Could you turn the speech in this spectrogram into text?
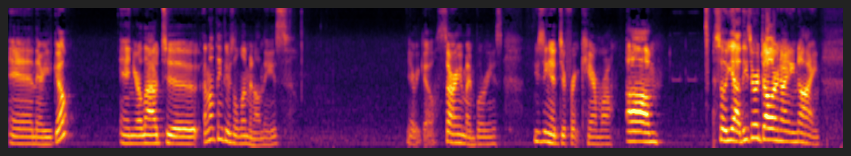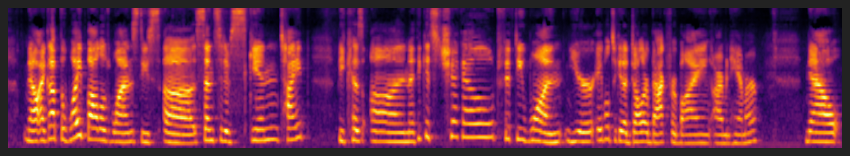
And there you go. And you're allowed to, I don't think there's a limit on these. There we go. Sorry, my blurriness. Using a different camera. Um, so yeah, these are $1.99. Now I got the white bottled ones, these uh, sensitive skin type because on I think it's checkout 51 you're able to get a dollar back for buying Arm & Hammer. Now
